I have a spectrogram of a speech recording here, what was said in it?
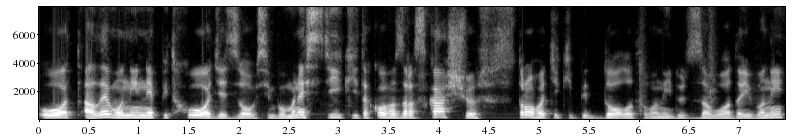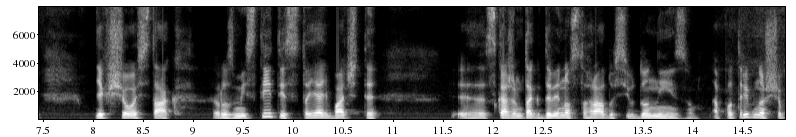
От, але вони не підходять зовсім, бо в мене стійки такого зразка, що строго тільки під долоту вони йдуть з заводу. І вони, якщо ось так розмістити, стоять, бачите, е, скажімо так, 90 градусів донизу. А потрібно, щоб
